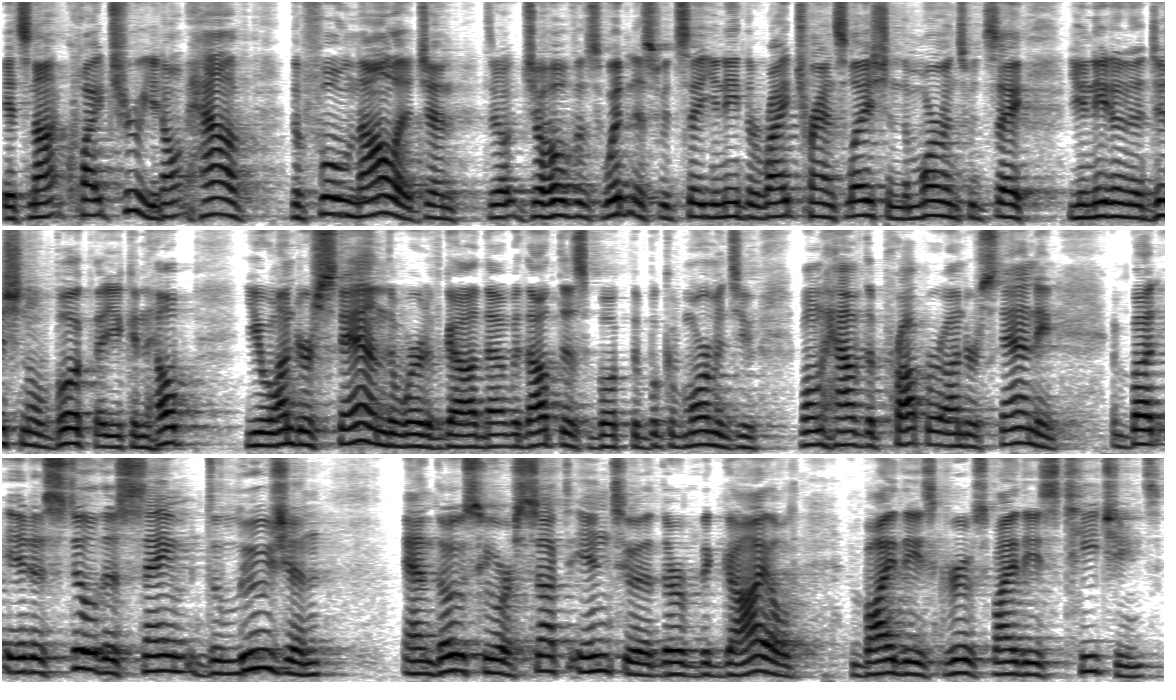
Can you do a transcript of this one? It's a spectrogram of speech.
it's not quite true. You don't have the full knowledge. And Jehovah's Witness would say you need the right translation. The Mormons would say you need an additional book that you can help you understand the Word of God, that without this book, the Book of Mormons, you won't have the proper understanding. But it is still this same delusion, and those who are sucked into it, they're beguiled by these groups, by these teachings.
